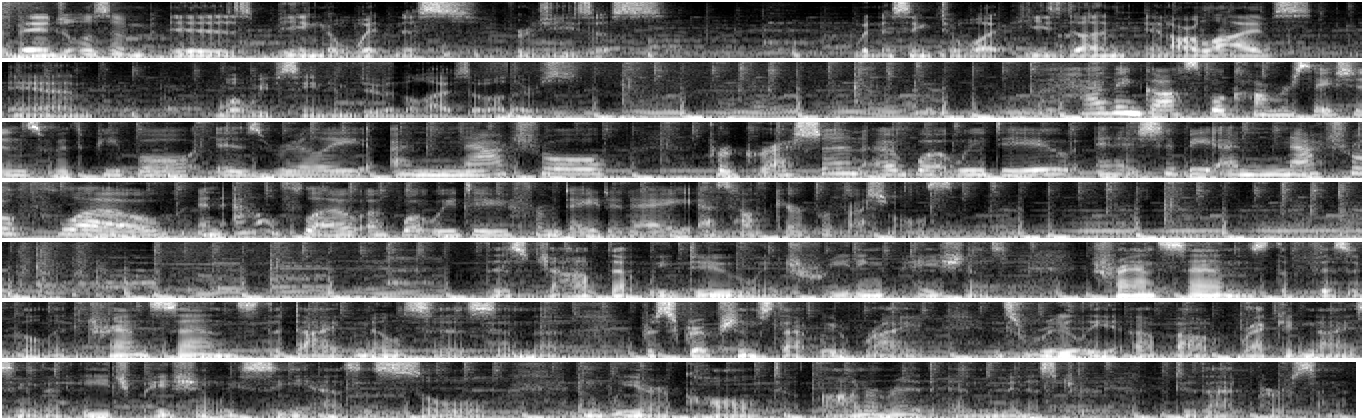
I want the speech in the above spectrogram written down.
Evangelism is being a witness for Jesus, witnessing to what he's done in our lives and what we've seen him do in the lives of others. Having gospel conversations with people is really a natural progression of what we do, and it should be a natural flow and outflow of what we do from day to day as healthcare professionals. This job that we do in treating patients transcends the physical, it transcends the diagnosis and the prescriptions that we write. It's really about recognizing that each patient we see has a soul, and we are called to honor it and minister to that person.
